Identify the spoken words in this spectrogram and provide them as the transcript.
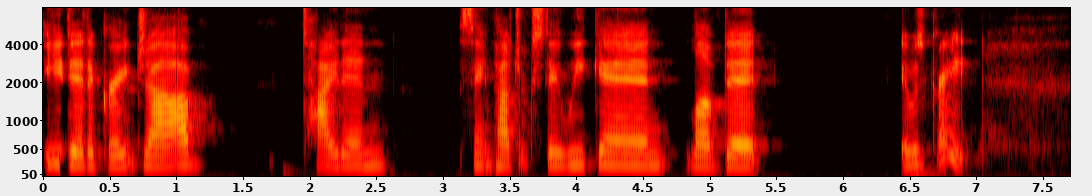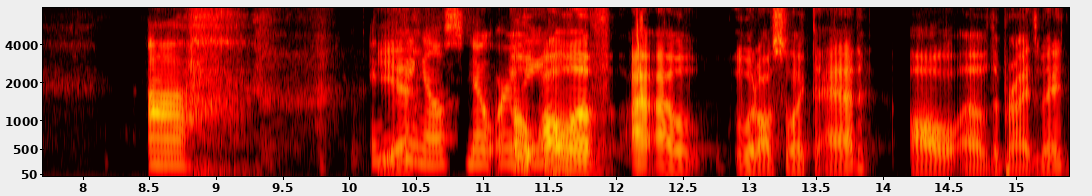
he did a great job, tied in St. Patrick's Day weekend. Loved it. It was great. Uh anything yeah. else noteworthy? Oh, all of I, I would also like to add all of the bridesmaid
